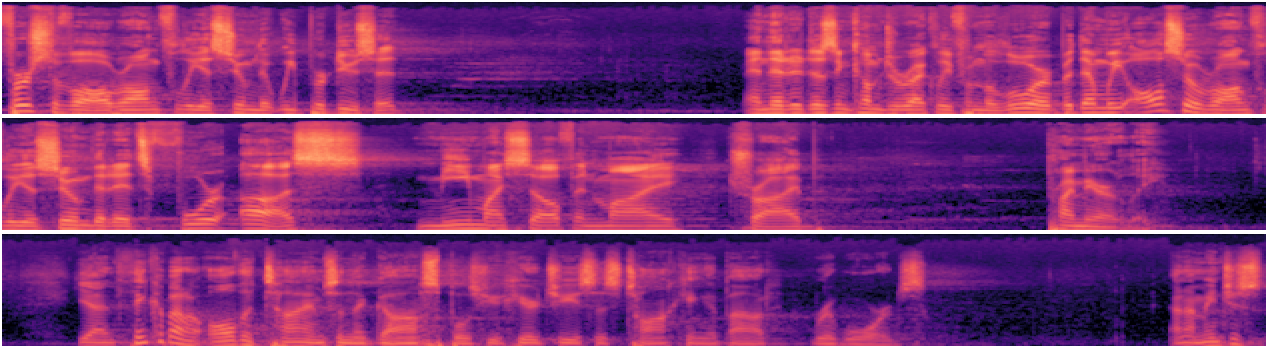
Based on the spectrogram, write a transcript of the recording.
first of all, wrongfully assume that we produce it and that it doesn't come directly from the Lord. But then we also wrongfully assume that it's for us, me, myself, and my tribe primarily. Yeah, and think about all the times in the Gospels you hear Jesus talking about rewards. And I mean, just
